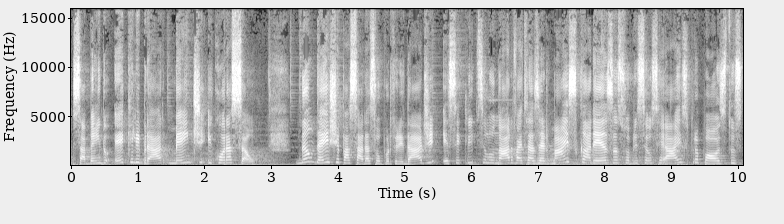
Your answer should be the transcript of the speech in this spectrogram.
sabendo equilibrar mente e coração. Não deixe passar essa oportunidade. Esse eclipse lunar vai trazer mais clareza sobre seus reais propósitos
